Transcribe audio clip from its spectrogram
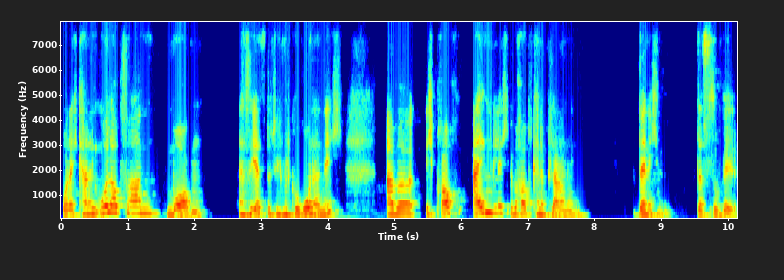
Oder ich kann in Urlaub fahren morgen. Also jetzt natürlich mit Corona nicht. Aber ich brauche eigentlich überhaupt keine Planung, wenn ich das so will.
